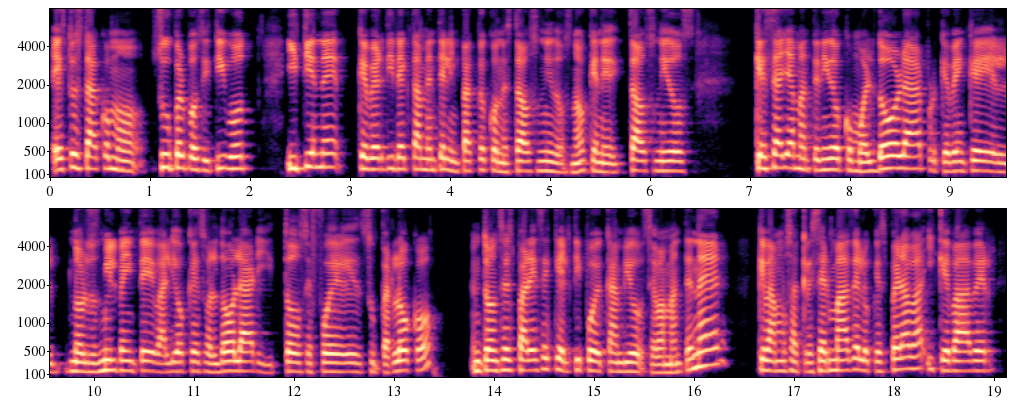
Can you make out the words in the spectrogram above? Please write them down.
esto está como súper positivo y tiene que ver directamente el impacto con Estados Unidos, ¿no? Que en Estados Unidos que se haya mantenido como el dólar, porque ven que el 2020 valió queso el dólar y todo se fue súper loco. Entonces parece que el tipo de cambio se va a mantener, que vamos a crecer más de lo que esperaba y que va a haber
